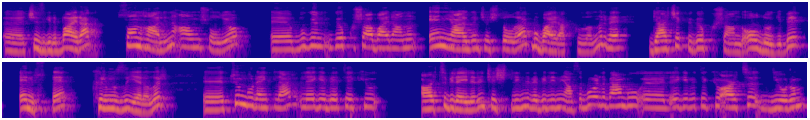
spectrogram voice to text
e, çizgili bayrak son halini almış oluyor. E, bugün gökkuşağı bayrağının en yaygın çeşidi olarak bu bayrak kullanılır ve gerçek bir gökkuşağında olduğu gibi en üstte kırmızı yer alır. E, tüm bu renkler LGBTQ artı bireylerin çeşitliliğini ve birliğini yansıtır. Bu arada ben bu e, LGBTQ artı diyorum.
